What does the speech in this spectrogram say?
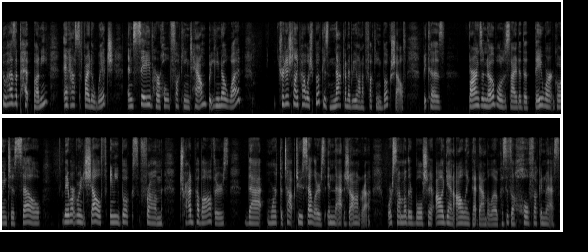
who has a pet bunny and has to fight a witch and save her whole fucking town. But you know what? Traditionally published book is not going to be on a fucking bookshelf because Barnes and Noble decided that they weren't going to sell they weren't going to shelf any books from trad pub authors that weren't the top two sellers in that genre or some other bullshit. I'll again, I'll link that down below because it's a whole fucking mess.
